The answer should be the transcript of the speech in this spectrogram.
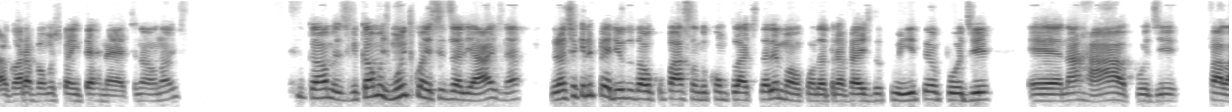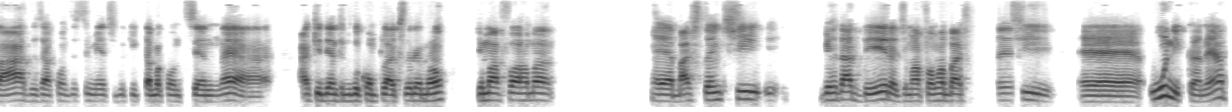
agora vamos para a internet. Não, nós ficamos, ficamos muito conhecidos, aliás, né, durante aquele período da ocupação do complexo do Alemão, quando através do Twitter eu pude é, narrar, pude falar dos acontecimentos, do que estava acontecendo, né, aqui dentro do complexo do Alemão, de uma forma é, bastante verdadeira, de uma forma bastante é, única, né?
